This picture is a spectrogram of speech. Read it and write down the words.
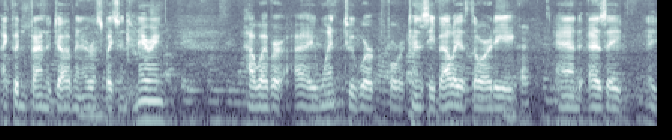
I couldn't find a job in aerospace engineering. However, I went to work for Tennessee Valley Authority okay. and as a, a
